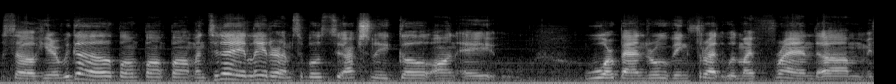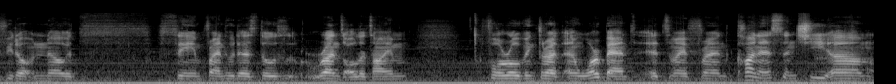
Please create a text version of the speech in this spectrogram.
So here we go, bum bum bum. And today, later, I'm supposed to actually go on a warband roving threat with my friend. Um, if you don't know, it's same friend who does those runs all the time for roving threat and warband. It's my friend Connis, and she um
